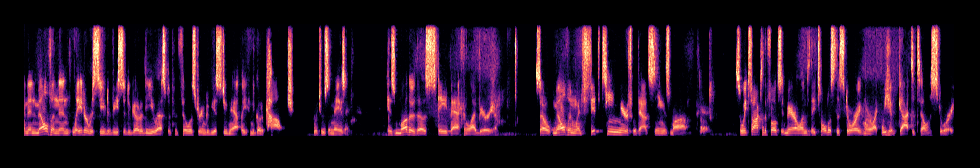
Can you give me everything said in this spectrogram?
And then Melvin then later received a visa to go to the US to fulfill his dream to be a student athlete and to go to college, which was amazing. His mother, though, stayed back in Liberia. So Melvin went 15 years without seeing his mom. So we talked to the folks at Maryland. They told us the story, and we were like, we have got to tell his story.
